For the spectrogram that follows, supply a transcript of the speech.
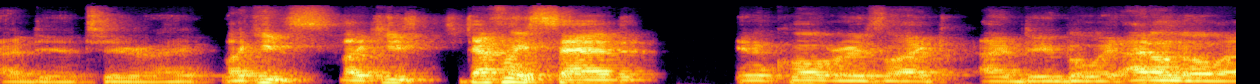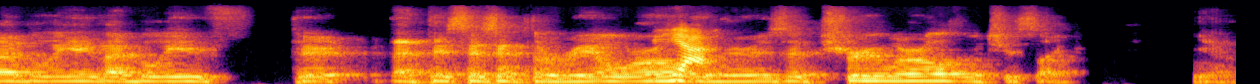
idea too, right? Like he's like he's definitely said in a quote where he's like, "I do believe. I don't know what I believe. I believe there that this isn't the real world. Yeah. There is a true world, which is like, you know,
